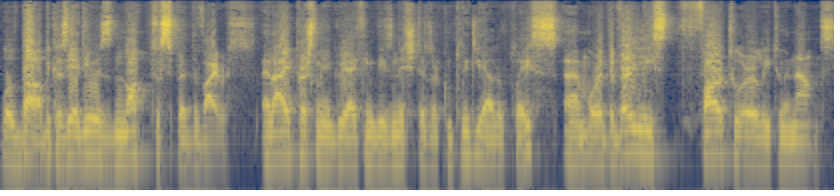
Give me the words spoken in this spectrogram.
well, duh, because the idea is not to spread the virus. And I personally agree. I think these initiatives are completely out of place, um, or at the very least, far too early to announce.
